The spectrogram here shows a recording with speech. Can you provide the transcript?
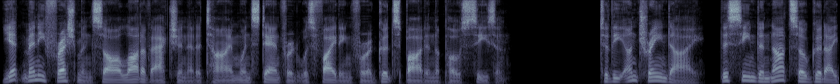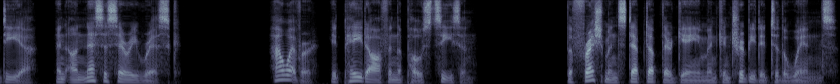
Yet many freshmen saw a lot of action at a time when Stanford was fighting for a good spot in the postseason. To the untrained eye, this seemed a not so good idea, an unnecessary risk. However, it paid off in the postseason. The freshmen stepped up their game and contributed to the wins.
